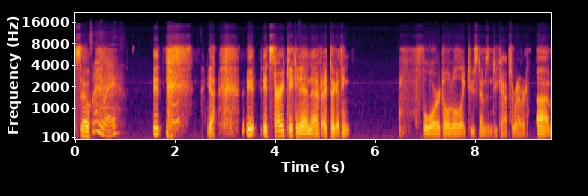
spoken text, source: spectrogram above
so So anyway, it, yeah, it it started kicking in after I took I think four total, like two stems and two caps or whatever. Um,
